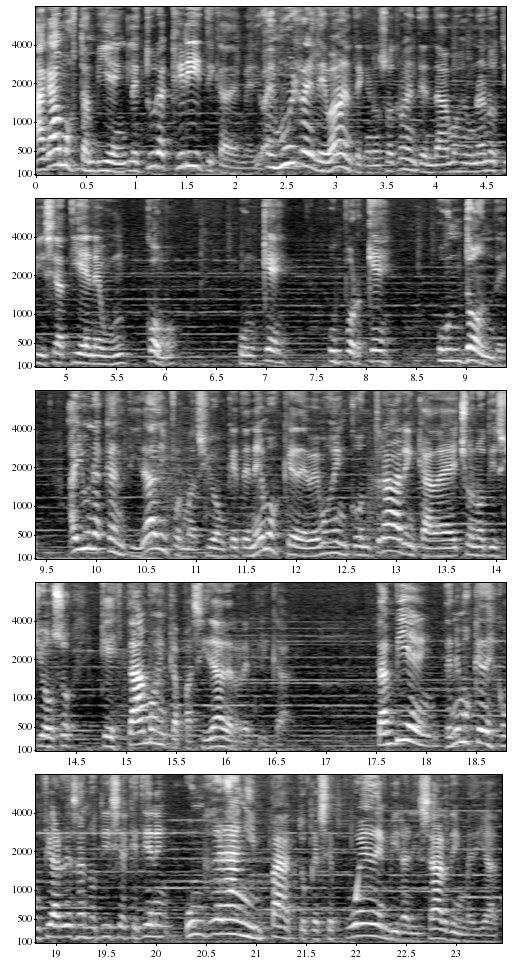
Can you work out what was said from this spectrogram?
Hagamos también lectura crítica del medio. Es muy relevante que nosotros entendamos en una noticia tiene un cómo, un qué, un por qué, un dónde. Hay una cantidad de información que tenemos que debemos encontrar en cada hecho noticioso que estamos en capacidad de replicar. También tenemos que desconfiar de esas noticias que tienen un gran impacto, que se pueden viralizar de inmediato.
